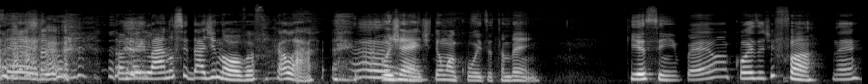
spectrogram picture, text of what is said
Sério. Também lá no Cidade Nova, fica lá. Ô, gente, tem uma coisa também, que assim, é uma coisa de fã, né?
